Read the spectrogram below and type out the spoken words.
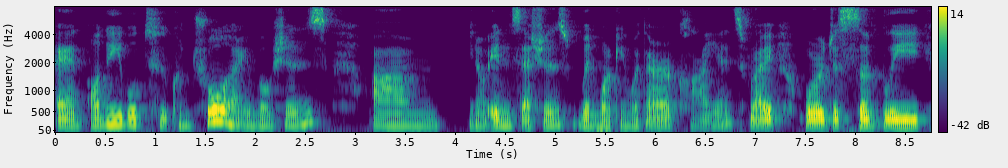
and unable to control our emotions. Um, you know, in sessions when working with our clients, right? Or just simply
